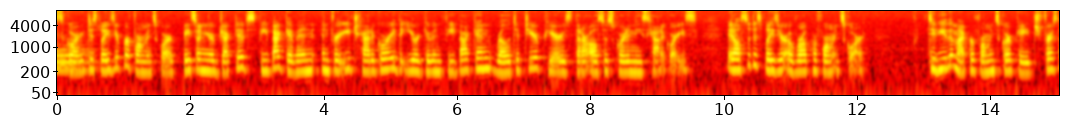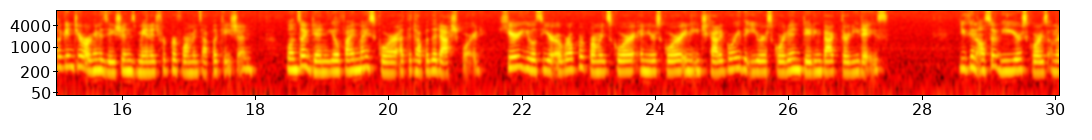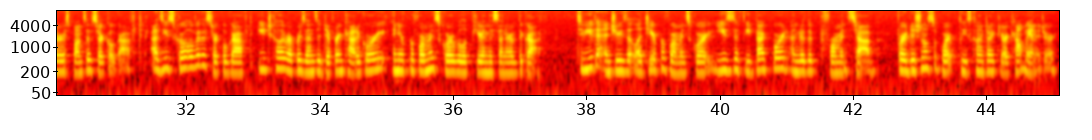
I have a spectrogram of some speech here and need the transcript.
Score displays your performance score based on your objectives, feedback given, and for each category that you are given feedback in relative to your peers that are also scored in these categories. It also displays your overall performance score. To view the My Performance Score page, first log into your organization's Manage for Performance application. Once logged in, you'll find My Score at the top of the dashboard. Here, you will see your overall performance score and your score in each category that you are scored in dating back 30 days. You can also view your scores on the responsive circle graph. As you scroll over the circle graph, each color represents a different category and your performance score will appear in the center of the graph. To view the entries that led to your performance score, use the feedback board under the Performance tab. For additional support, please contact your account manager.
